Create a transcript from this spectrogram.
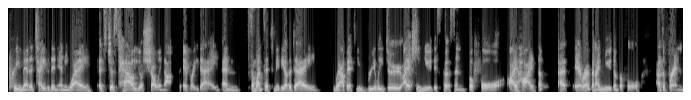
premeditated in any way. It's just how you're showing up every day. And someone said to me the other day, wow, Beth, you really do. I actually knew this person before I hired them at AirRobe and I knew them before as a friend.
